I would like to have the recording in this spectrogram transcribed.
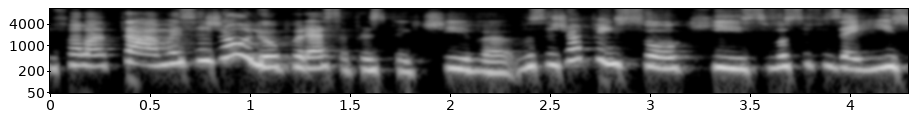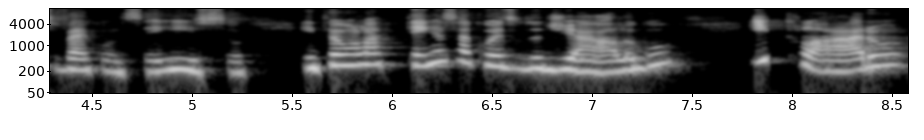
e falar, tá, mas você já olhou por essa perspectiva? Você já pensou que se você fizer isso, vai acontecer isso? Então, ela tem essa coisa do diálogo e, claro,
